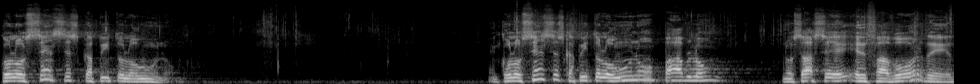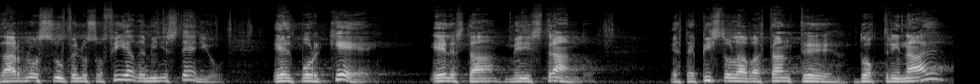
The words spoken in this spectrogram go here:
Colosenses capítulo 1. En Colosenses capítulo 1, Pablo nos hace el favor de darnos su filosofía de ministerio, el por qué él está ministrando. Esta epístola bastante doctrinal,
